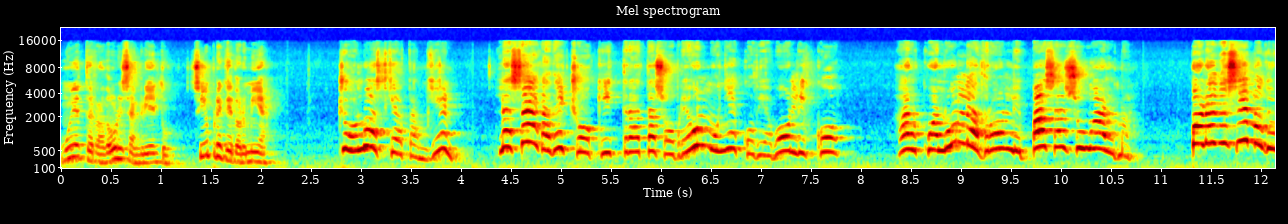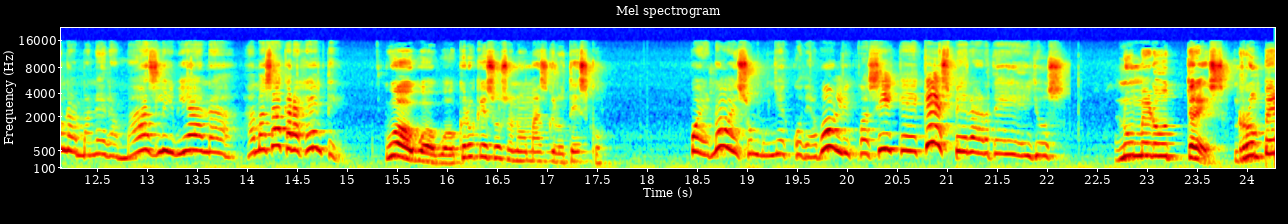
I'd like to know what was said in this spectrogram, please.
muy aterrador y sangriento, siempre que dormía. Yo lo hacía también. La saga de Chucky trata sobre un muñeco diabólico al cual un ladrón le pasa su alma. Para decirlo de una manera más liviana, a gente. Wow, wow, wow, creo que eso sonó más grotesco. Bueno, es un muñeco diabólico, así que ¿qué esperar de 3. Romperé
